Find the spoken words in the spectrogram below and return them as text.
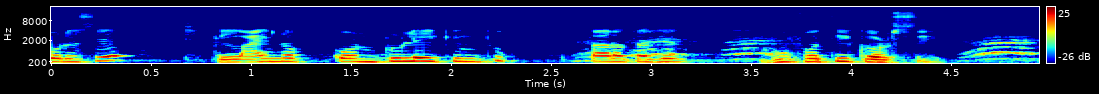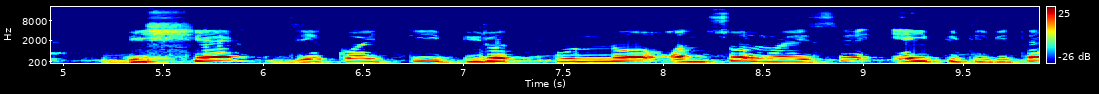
করেছে, ঠিক লাইন অফ কন্ট্রোলেই কিন্তু তারা তাদের ভূপতি করছে। বিশ্বের যে কয়টি বিরোধপূর্ণ অঞ্চল রয়েছে এই পৃথিবীতে,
